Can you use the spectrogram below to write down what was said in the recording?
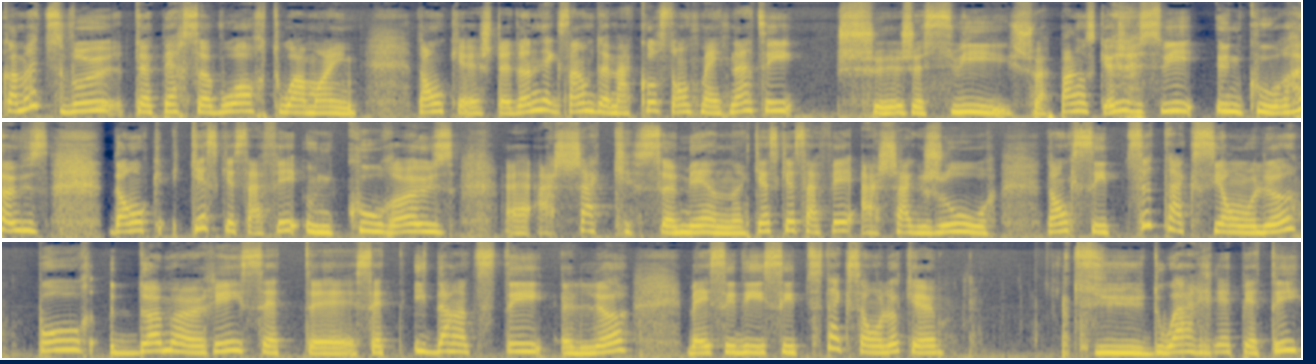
Comment tu veux te percevoir toi-même? Donc, je te donne l'exemple de ma course. Donc, maintenant, tu sais, je, suis, je pense que je suis une coureuse. Donc, qu'est-ce que ça fait une coureuse euh, à chaque semaine? Qu'est-ce que ça fait à chaque jour? Donc, ces petites actions-là, pour demeurer cette, euh, cette identité-là, ben c'est ces petites actions-là que tu dois répéter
